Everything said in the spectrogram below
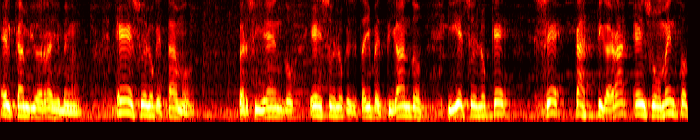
el cambio de régimen. Eso es lo que estamos persiguiendo, eso es lo que se está investigando y eso es lo que se castigará en su momento.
